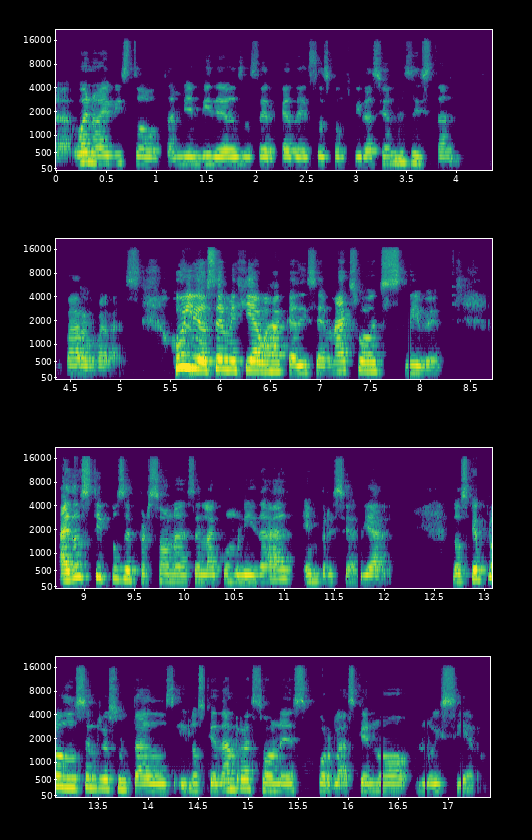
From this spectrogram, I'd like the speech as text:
ah, bueno, he visto también videos acerca de esas conspiraciones y están bárbaras. Julio C. Mejía, Oaxaca, dice, Maxwell escribe, hay dos tipos de personas en la comunidad empresarial, los que producen resultados y los que dan razones por las que no lo hicieron.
